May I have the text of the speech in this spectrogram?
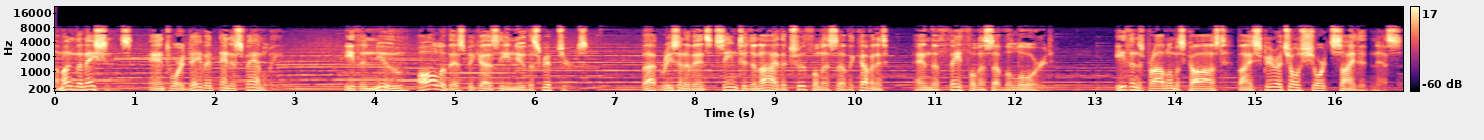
among the nations, and toward David and his family. Ethan knew all of this because he knew the scriptures. But recent events seem to deny the truthfulness of the covenant and the faithfulness of the Lord. Ethan's problem was caused by spiritual short-sightedness.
